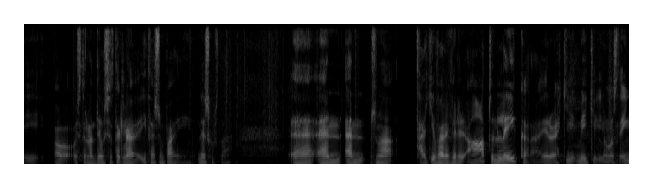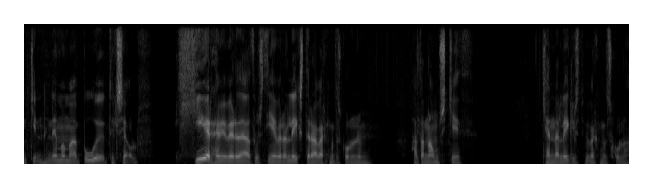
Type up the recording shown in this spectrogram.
í, á Östurlandi og sérstaklega í þessum bæ, Neskjöpstað. Uh, en, en svona tækifæri fyrir atvinnuleikara eru ekki mikil, nánast engin, nema maður búið til sjálf. Hér hef ég verið að, þú veist, ég hef verið að leikstýra verkmyndaskólanum, halda námskeið, kenna leiklist upp í verkmyndaskóla.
